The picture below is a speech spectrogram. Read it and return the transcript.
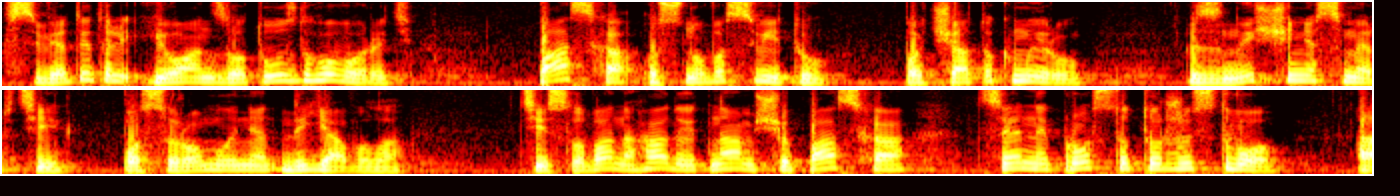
Святитель Іоанн Златуст говорить: Пасха основа світу, початок миру, знищення смерті, посоромлення диявола. Ці слова нагадують нам, що Пасха це не просто торжество, а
